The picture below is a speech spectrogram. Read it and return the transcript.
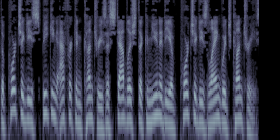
the Portuguese-speaking African countries established the Community of Portuguese-language countries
